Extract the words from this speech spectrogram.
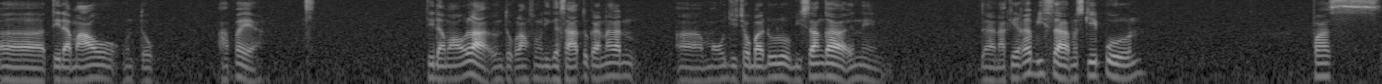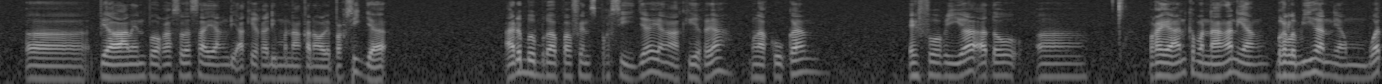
uh, tidak mau untuk apa ya tidak mau lah untuk langsung Liga 1 karena kan uh, mau uji coba dulu. Bisa nggak ini dan akhirnya bisa meskipun pas uh, Piala Menpora selesai yang di akhirnya dimenangkan oleh Persija ada beberapa fans Persija yang akhirnya melakukan euforia atau uh, perayaan kemenangan yang berlebihan yang membuat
